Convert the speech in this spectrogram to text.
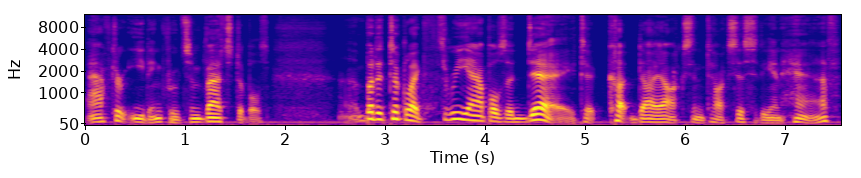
after eating fruits and vegetables. Uh, but it took like three apples a day to cut dioxin toxicity in half,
